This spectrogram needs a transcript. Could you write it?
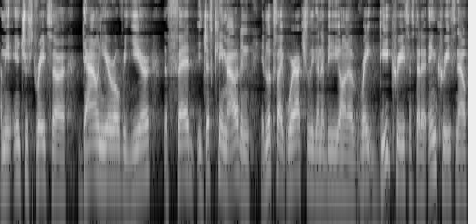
I mean, interest rates are down year over year. The Fed, it just came out and it looks like we're actually going to be on a rate decrease instead of increase. Now,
